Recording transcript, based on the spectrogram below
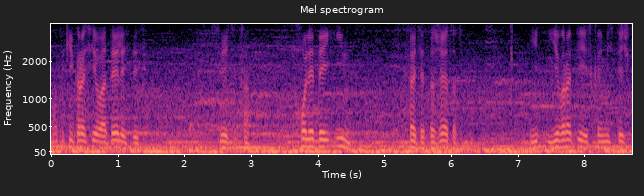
Вот такие красивые отели здесь светятся. Holiday Inn. Кстати, это же этот европейское местечко.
